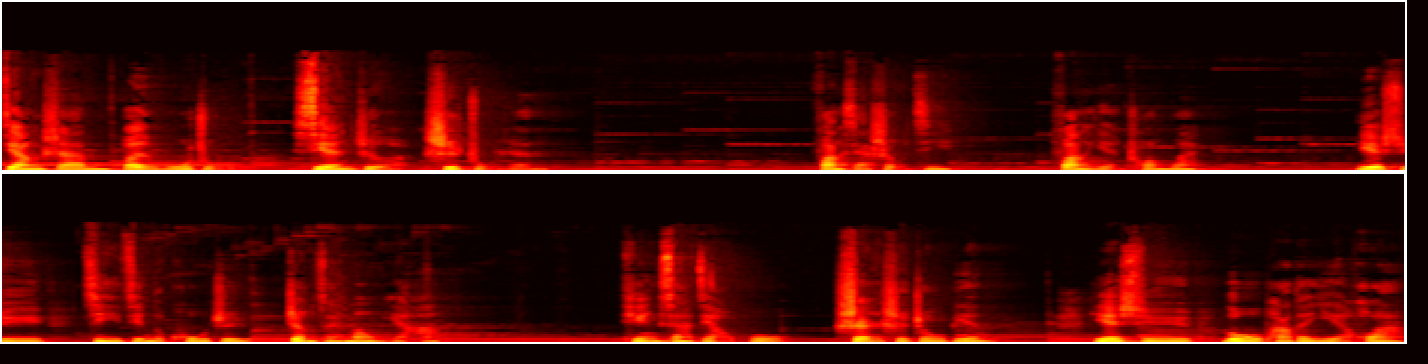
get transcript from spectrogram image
江山本无主，贤者是主人。”放下手机，放眼窗外，也许寂静的枯枝正在冒芽。停下脚步，审视周边，也许路旁的野花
